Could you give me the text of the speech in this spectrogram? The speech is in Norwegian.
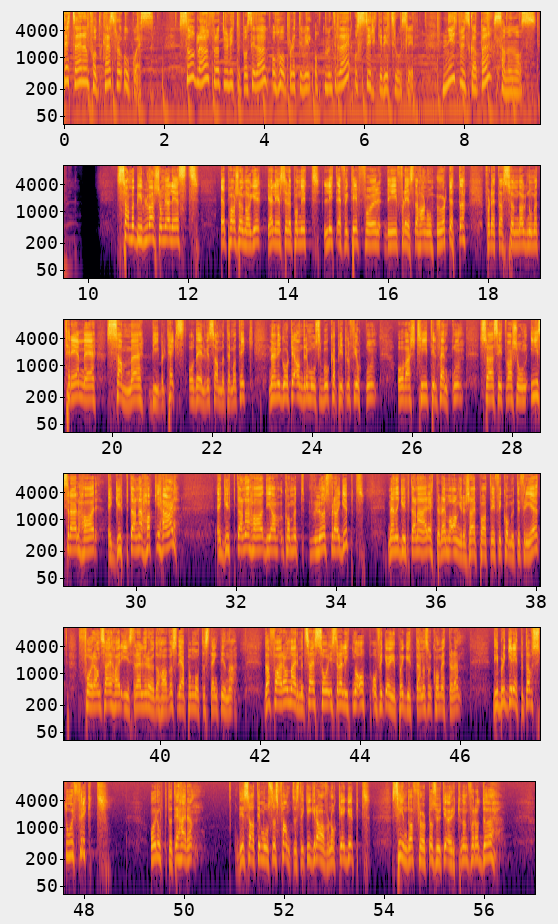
Dette er en podkast fra OKS. Så glad for at du lytter på oss i dag, og håper dette vil oppmuntre deg og styrke ditt trosliv. Nyt budskapet sammen med oss. Samme bibelvers som vi har lest et par søndager. Jeg leser det på nytt, litt effektivt, for de fleste har nå hørt dette. For dette er søndag nummer tre med samme bibeltekst og delvis samme tematikk. Men vi går til andre Mosebok, kapittel 14 og vers 10-15. Så er situasjonen Israel har egypterne hakk i hæl. Egypterne har, de har kommet løs fra Egypt. Men egypterne er etter dem og angrer seg på at de fikk komme ut i frihet. Foran seg har Israel Rødehavet, så de er på en måte stengt inne. Da farao nærmet seg, så israelittene opp og fikk øye på egypterne som kom etter dem. De ble grepet av stor frykt og ropte til Herren. De sa til Moses, fantes det ikke graver nok i Egypt, siden du har ført oss ut i ørkenen for å dø?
